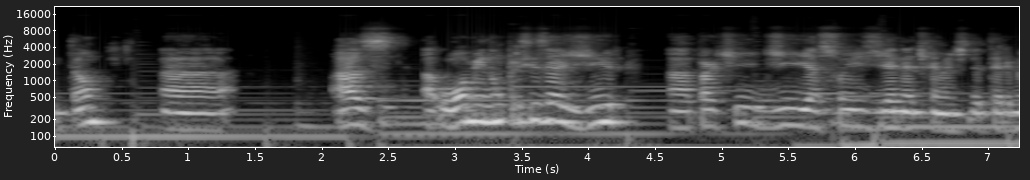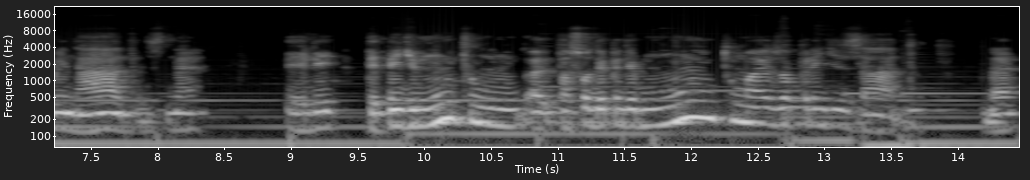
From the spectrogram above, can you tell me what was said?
Então, uh, as, uh, o homem não precisa agir a partir de ações geneticamente determinadas, né? Ele depende muito, passou a depender muito mais do aprendizado, né?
